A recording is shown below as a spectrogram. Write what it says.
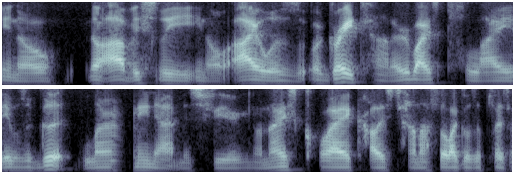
you know, you know, obviously, you know, Iowa's a great town. Everybody's polite. It was a good learning atmosphere. You know, nice, quiet college town. I felt like it was a place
